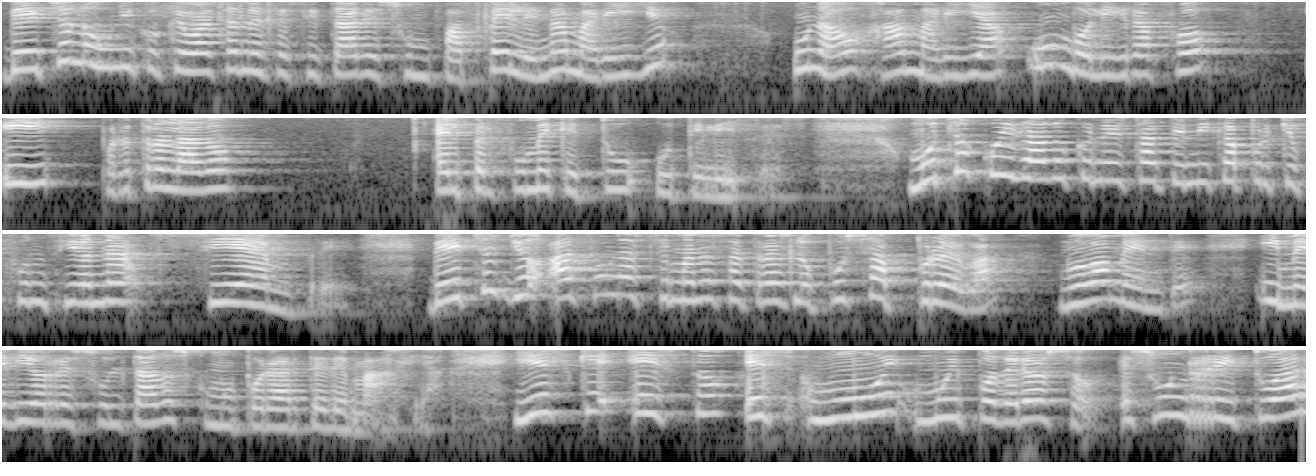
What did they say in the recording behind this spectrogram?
de hecho lo único que vas a necesitar es un papel en amarillo, una hoja amarilla, un bolígrafo y, por otro lado, el perfume que tú utilices. Mucho cuidado con esta técnica porque funciona siempre. De hecho, yo hace unas semanas atrás lo puse a prueba nuevamente y me dio resultados como por arte de magia. Y es que esto es muy, muy poderoso. Es un ritual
